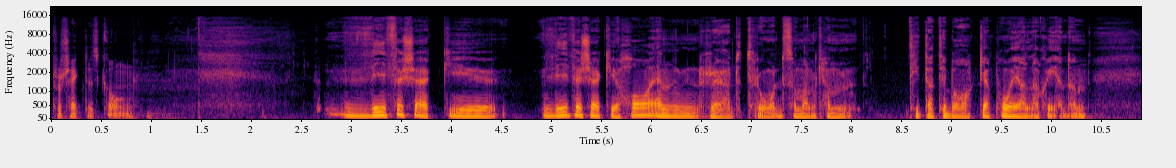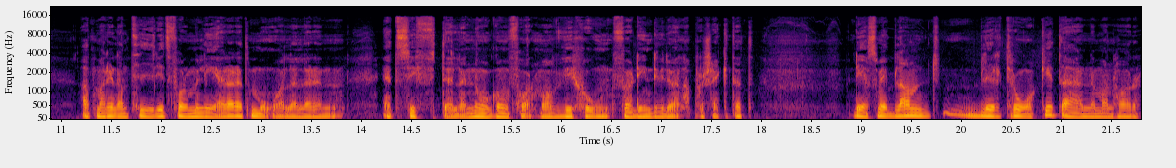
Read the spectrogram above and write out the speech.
projektets gång? Vi försöker ju, vi försöker ju ha en röd tråd som man kan titta tillbaka på i alla skeden. Att man redan tidigt formulerar ett mål eller en, ett syfte eller någon form av vision för det individuella projektet. Det som ibland blir tråkigt är när man har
